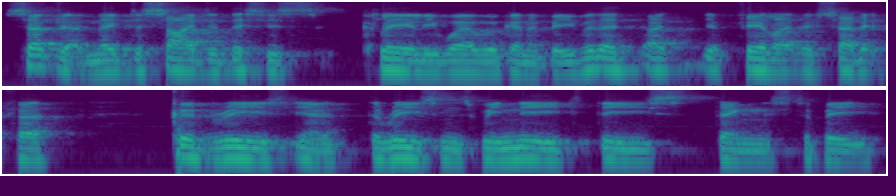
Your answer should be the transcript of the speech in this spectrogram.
subject and they've decided this is clearly where we're going to be. But they, I feel like they've said it for good reason. You know, the reasons we need these things to be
